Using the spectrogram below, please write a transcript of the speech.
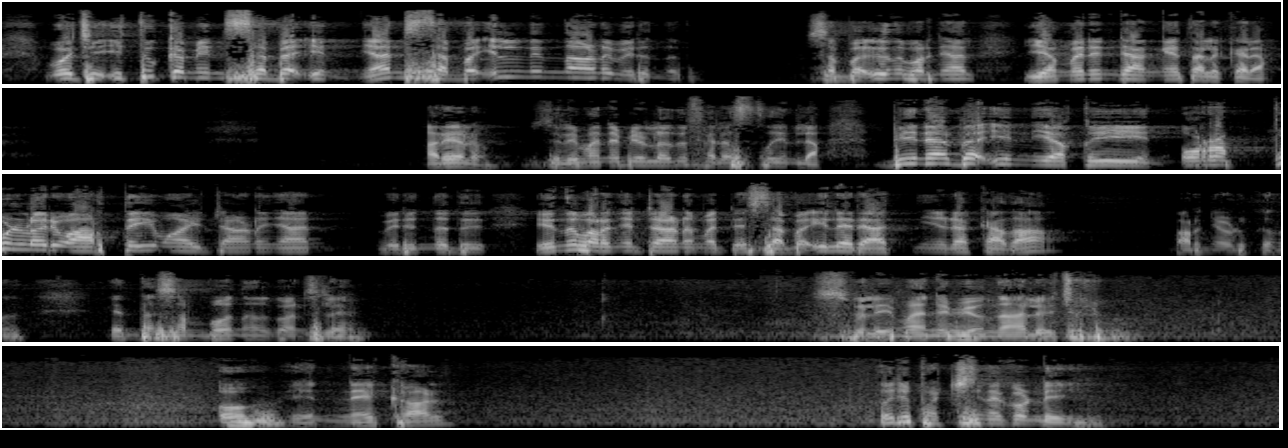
ഞാൻ സബയിൽ നിന്നാണ് വരുന്നത്. സബ എന്ന് പറഞ്ഞാൽ യമനിന്റെ അങ്ങേ തലക്കല. അറിയാലോ? സുലൈമാൻ നബി ഉള്ളത് ഫലസ്തീനില്ല ബിനബഇൻ യഖീൻ. ഉറപ്പുള്ള ഒരു വാർത്തയുമായിട്ടാണ് ഞാൻ വരുന്നത് എന്ന് പറഞ്ഞിട്ടാണ് മറ്റേ സബയിലെ രാജ്ഞിയുടെ കഥ പറഞ്ഞു കൊടുക്കുന്നത്. എന്താ സംഭവം എന്ന് നിങ്ങൾക്ക് മനസ്സിലായോ? സുലൈമാൻ നബി ഒന്ന് ആലോചിച്ചല്ലോ. ഓ എന്നേക്കാൾ ഒരു പക്ഷിനെ കൊണ്ടേ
